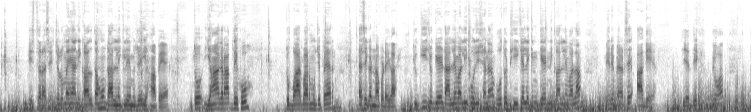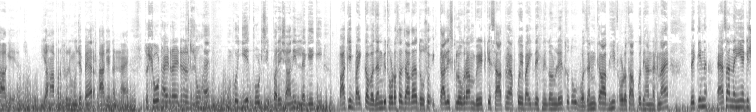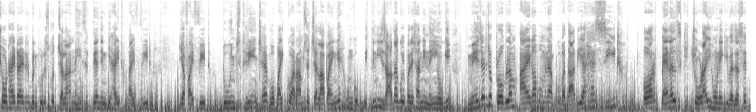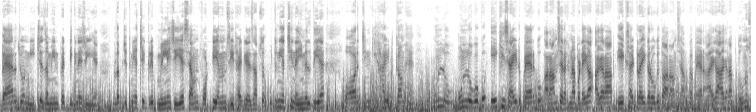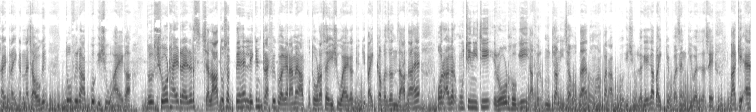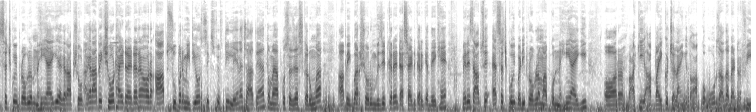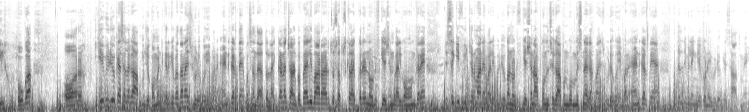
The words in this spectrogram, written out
इस तरह से। चलो मैं यहाँ निकालता हूँ। डालने के लिए मुझे यहाँ पे है। तो यहाँ अगर आप देखो तो बार बार मुझे पैर ऐसे करना पड़ेगा। क्योंकि जो गेयर डालने वाली पोजिशन है, वो तो ठीक है, लेकिन गेयर निकालने वाला मेरे पैर से आगे है। ये देख सकते हो आप, आगे है। तो यहाँ पर फिर मुझे पैर आगे करना है। तो शॉर्ट हाइट राइडर्स जो हैं उनको ये थोड़ी सी परेशानी लगेगी। बाकी बाइक का वज़न भी थोड़ा सा ज़्यादा है 241 किलोग्राम वेट के साथ में आपको ये बाइक देखने को मिले तो, तो वज़न का भी थोड़ा सा आपको ध्यान रखना है। लेकिन ऐसा नहीं है कि शॉर्ट हाइट राइडर बिल्कुल इसको चला नहीं सकते हैं जिनकी हाइट फाइव फीट या five feet two inch three inch है वो बाइक को आराम से चला पाएँगे। उनको इतनी ज़्यादा कोई परेशानी नहीं होगी। मेजर जो प्रॉब्लम आएगा वो मैंने आपको बता दिया है सीट और पैनल्स की चौड़ाई होने की वजह से पैर जो नीचे ज़मीन पे टिकने चाहिए मतलब जितनी अच्छी ग्रिप मिलनी चाहिए 740 फोर्टी mm सीट हाइट के हिसाब से उतनी अच्छी नहीं मिलती है और जिनकी हाइट कम है, उन लोग उन लोगों को एक ही साइड पैर को आराम से रखना पड़ेगा। अगर आप एक साइड ट्राई करोगे तो आराम से आपका पैर आएगा। अगर आप दोनों साइड ट्राई करना चाहोगे तो फिर आपको इशू आएगा। तो शॉर्ट हाइट राइडर्स चला तो सकते हैं, लेकिन ट्रैफ़िक वगैरह में आपको थोड़ा सा इशू आएगा क्योंकि बाइक का वज़न ज़्यादा है और अगर ऊँची नीची रोड होगी या फिर ऊँचा नीचा होता है तो वहाँ पर आपको इशू लगेगा बाइक के वज़न की वजह से। बाकी ऐसा कोई प्रॉब्लम नहीं आएगी। अगर आप शॉर्ट अगर आप एक शॉर्ट हाइट राइडर हैं और आप सुपर मीटियोर 650 लेना चाहते हैं तो मैं आपको सजेस्ट करूँगा, आप एक बार शोरूम विज़िट करें टेस्ट राइड करके देखें। मेरे हिसाब से ऐसा कोई बड़ी प्रॉब्लम आपको नहीं आएगी और बाकी आप बाइक को चलाएँगे तो आपको और ज़्यादा बेटर फील होगा। और ये वीडियो कैसा लगा? आप मुझे कमेंट करके बताना इस वीडियो को यहीं पर एंड करते हैं। पसंद आया तो लाइक करना चैनल पर पहली बार आ रहे तो सब्सक्राइब करें नोटिफिकेशन बेल को ऑन करें, जिससे कि फ्यूचर में आने वाली वीडियो का नोटिफिकेशन आपको मिल सके। आप उनको मिस ना कर पाए। इस वीडियो को यहीं पर एंड करते हैं। जल्दी मिलेंगे को नई वीडियो के साथ में।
